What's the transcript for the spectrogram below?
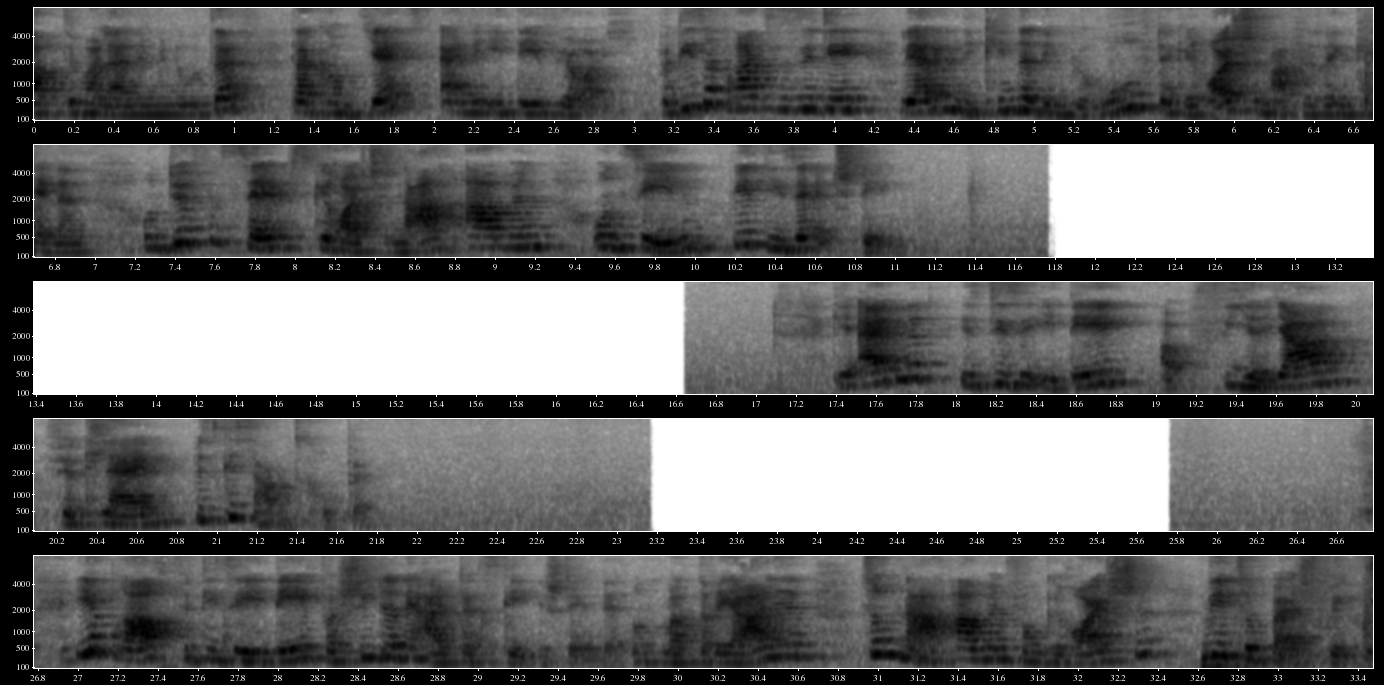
Habt ihr mal eine Minute? Da kommt jetzt eine Idee für euch. Bei dieser Praxisidee lernen die Kinder den Beruf der Geräuschemacherin kennen und dürfen selbst Geräusche nachahmen und sehen, wie diese entstehen. Geeignet ist diese Idee ab vier Jahren für Klein- bis Gesamtgruppe. Ihr braucht für diese Idee verschiedene Alltagsgegenstände und Materialien zum Nachahmen von Geräuschen, wie zum Beispiel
